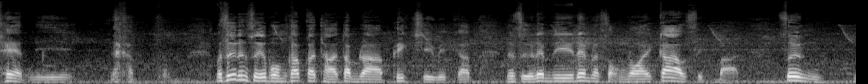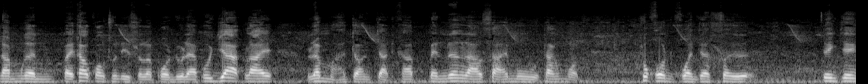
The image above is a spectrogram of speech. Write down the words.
เทศนี้นะครับ มาซื้อหนังสือผมครับคาถาตำราพลิกชีวิตครับ หนังสือเล่มนี้เล่มละ 290 บาท ซึ่งนำเงินไปเข้ากองทุนอิสระพลดูแลผู้ยากไร้และหมาจรจัดครับ เป็นเรื่องราวสายมูทั้งหมด ทุกคนควรจะซื้อ จริง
